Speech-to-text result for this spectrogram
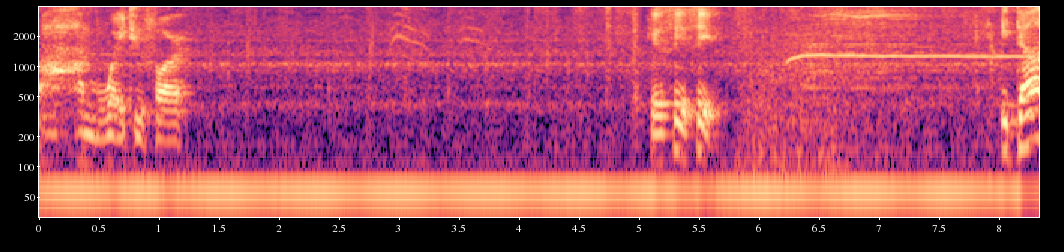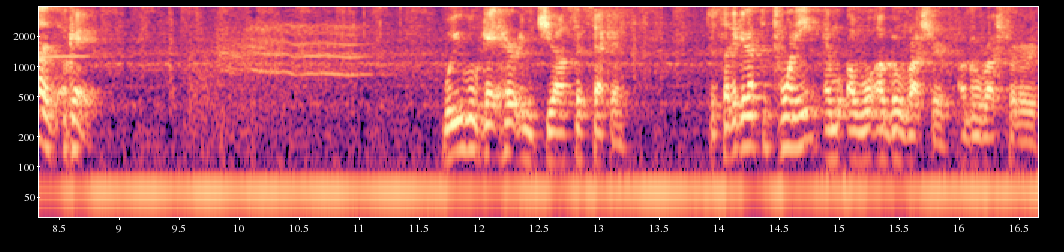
Ah, I'm way too far. Okay, let's see, let's see. It does. Okay. We will get her in just a second. Just let it get up to 20, and I'll, I'll go rush her. I'll go rush for her.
